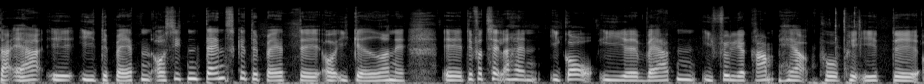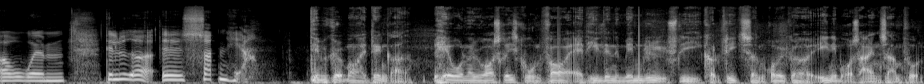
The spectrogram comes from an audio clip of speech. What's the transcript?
der er øh, i debatten, også i den danske debat øh, og i gaderne. Øh, det fortæller han i går i øh, Verden ifølge Gram her på P1, øh, og øh, det lyder øh, sådan her. Det bekymrer mig i den grad. Herunder jo også risikoen for, at hele denne mellemløslige konflikt sådan rykker ind i vores egen samfund.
